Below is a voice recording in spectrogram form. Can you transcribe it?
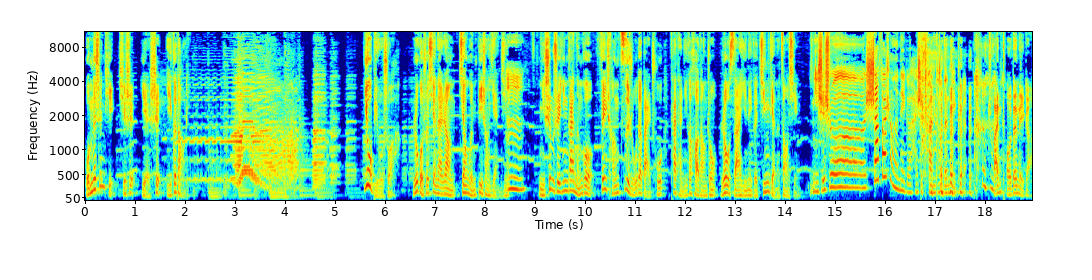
我们的身体其实也是一个道理。又比如说啊，如果说现在让姜文闭上眼睛，嗯，你是不是应该能够非常自如的摆出泰坦尼克号当中 Rose 阿姨那个经典的造型，你是说沙发上的那个，还是船头的那个？船头的那个啊，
